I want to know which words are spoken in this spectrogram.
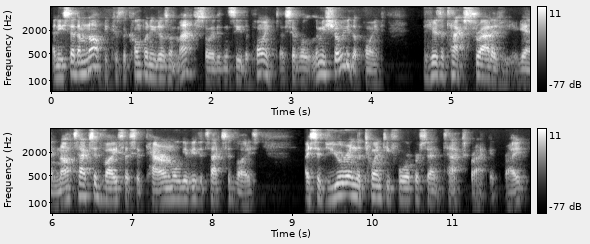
and he said i'm not because the company doesn't match. So i didn't see the point. I said well let me show you the point. Here's a tax strategy. Again not tax advice. I said karen will give you the tax advice. I said, you're in the 24% tax bracket, right?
